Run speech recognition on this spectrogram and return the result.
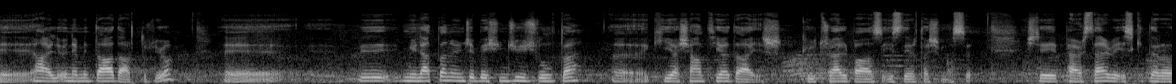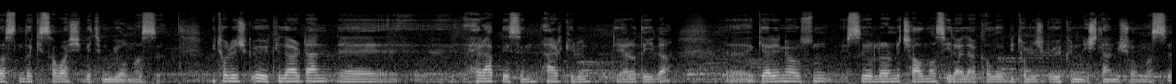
e, hali önemini daha da arttırıyor. E, milattan önce 5. yüzyılda ki yaşantıya dair kültürel bazı izleri taşıması, işte Persler ve İskitler arasındaki savaş betimliği olması, mitolojik öykülerden e, Herakles'in, Herkül'ün diğer adıyla e, Gerenos'un sığırlarını çalmasıyla alakalı mitolojik öykünün işlenmiş olması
